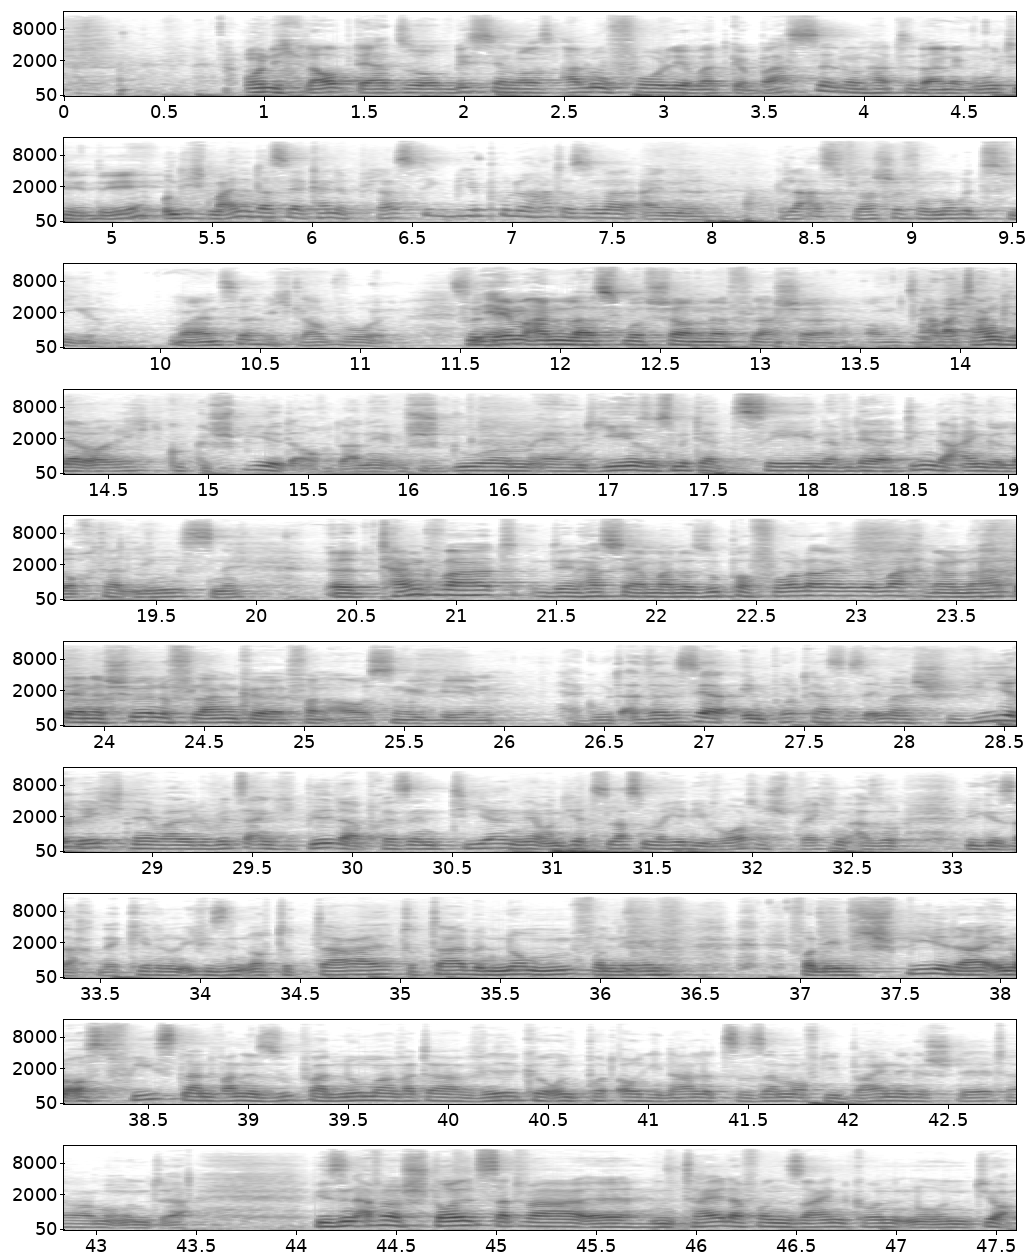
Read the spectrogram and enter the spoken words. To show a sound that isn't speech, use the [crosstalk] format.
Und ich glaube, der hat so ein bisschen aus Alufolie was gebastelt und hatte da eine gute Idee. Und ich meine, dass er keine Plastikbierpulle hatte, sondern eine Glasflasche von Moritz Fiege. Meinst du? Ich glaube wohl. Zu Nee. dem Anlass muss schon eine Flasche am Tisch. Aber Tanki hat auch richtig gut gespielt, auch da im Sturm, ey, und Jesus mit der 10, da wieder das Ding da eingelocht hat links, ne? Äh, Tankwart, den hast du ja mal eine super Vorlage gemacht ne? und dann hat der eine schöne Flanke von außen gegeben. Ja gut, also das ist ja im Podcast ist immer schwierig, ne, weil du willst ja eigentlich Bilder präsentieren, ne, und jetzt lassen wir hier die Worte sprechen. Also wie gesagt, der Kevin und ich, wir sind noch total, total benommen von dem, [laughs] von dem Spiel da in Ostfriesland. War eine super Nummer, was da Wilke und Pott Originale zusammen auf die Beine gestellt haben und ja, wir sind einfach stolz, dass wir äh, ein Teil davon sein konnten und ja.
